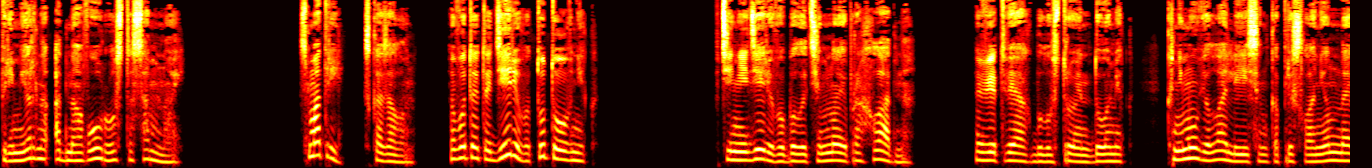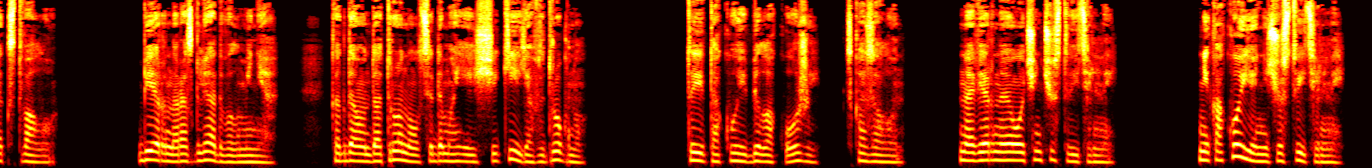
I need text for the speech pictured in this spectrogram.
примерно одного роста со мной. «Смотри», — сказал он, — «вот это дерево — тутовник». В тени дерева было темно и прохладно. В ветвях был устроен домик, к нему вела лесенка, прислоненная к стволу. Берна разглядывал меня. Когда он дотронулся до моей щеки, я вздрогнул. «Ты такой белокожий», — сказал он. «Наверное, очень чувствительный». «Никакой я не чувствительный».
